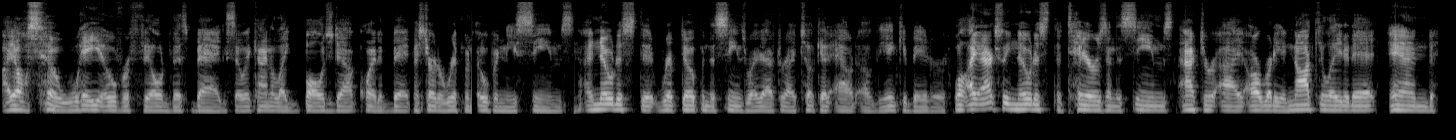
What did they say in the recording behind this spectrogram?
I also way overfilled this bag, so it kind of like bulged out quite a bit. I started ripping open these seams. I noticed it ripped open the seams right after I took it out of the incubator. Well, I actually noticed the tears in the seams after I already inoculated it, and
